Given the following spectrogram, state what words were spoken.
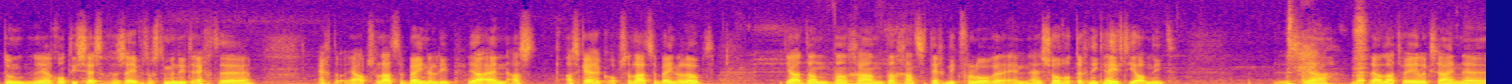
toen ja, rond die 60 en 70ste minuut echt, eh, echt ja, op zijn laatste benen liep. Ja, en als, als Kerk op zijn laatste benen loopt, ja, dan, dan, gaan, dan gaat zijn techniek verloren. En, en zoveel techniek heeft hij al niet. Dus ja, la- ja laten we eerlijk zijn. eh,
